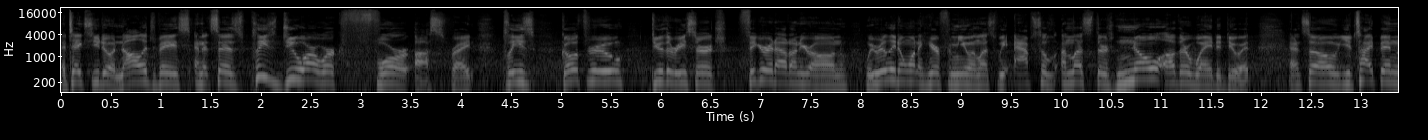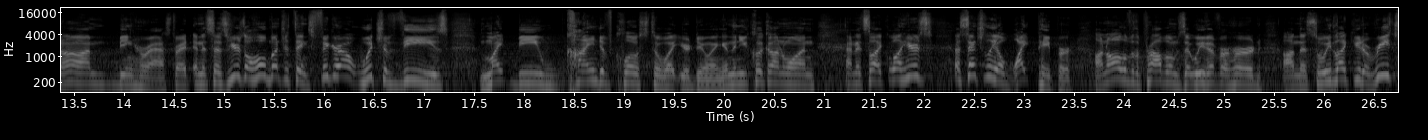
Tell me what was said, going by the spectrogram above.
it takes you to a knowledge base and it says, please do our work for us, right? Please go through, do the research, figure it out on your own. We really don't want to hear from you unless we absolutely, unless there's no other way to do it. And so you type in, oh, I'm being harassed, right? And it says, here's a whole bunch of things. Figure out which of these might be kind of close to what you're doing. And then you click on one, and it's like, well, here's essentially a white paper on all of the problems that we've ever heard on this. So we'd like you to read,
